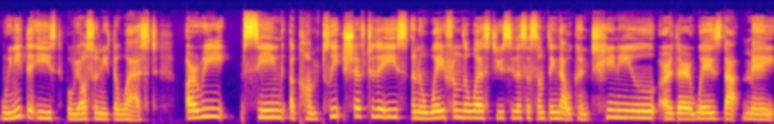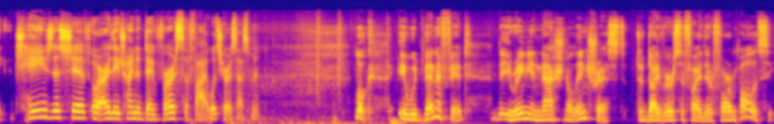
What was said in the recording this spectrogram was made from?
we need the east, but we also need the west. Are we seeing a complete shift to the east and away from the west? Do you see this as something that will continue? Are there ways that may change this shift, or are they trying to diversify? What's your assessment? Look, it would benefit the Iranian national interest to diversify their foreign policy.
